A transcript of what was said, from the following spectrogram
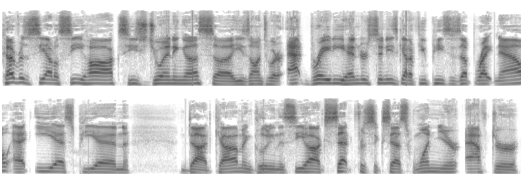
covers the Seattle Seahawks. He's joining us. Uh, he's on Twitter at Brady Henderson. He's got a few pieces up right now at ESPN.com, including the Seahawks set for success one year after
